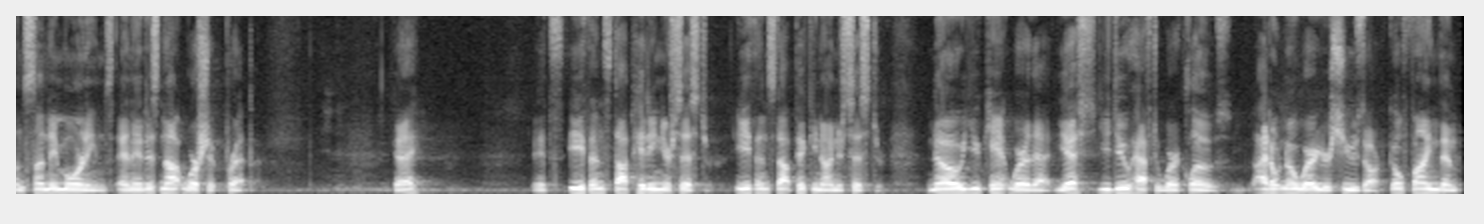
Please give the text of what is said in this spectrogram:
on Sunday mornings, and it is not worship prep. Okay? It's Ethan, stop hitting your sister. Ethan, stop picking on your sister. No, you can't wear that. Yes, you do have to wear clothes. I don't know where your shoes are. Go find them.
